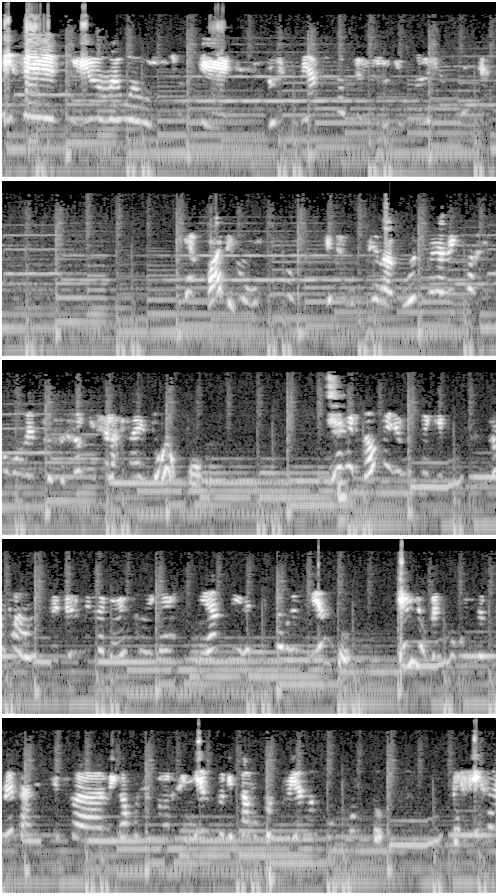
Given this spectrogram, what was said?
dice su libro Nuevo Evolución que los estudiantes no aprenden lo que no les enseñan. Es válido, es que cierra todo el paradigma así como del profesor que se las sabe todo. Y es verdad que yo pensé que no puedo meterme en la cabeza de cada estudiante y ver qué está aprendiendo. Ellos ven cómo interpretan esa, digamos, ese conocimiento que estamos construyendo en conjunto. ¿Te fijas?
